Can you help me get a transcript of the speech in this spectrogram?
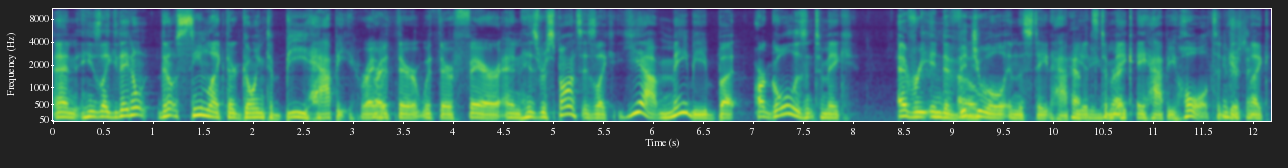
And he's like, they don't, they don't seem like they're going to be happy, right, Right. with their with their fare. And his response is like, yeah, maybe, but our goal isn't to make every individual oh. in the state happy. Oh. Happy, it's to right. make a happy whole, to get like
